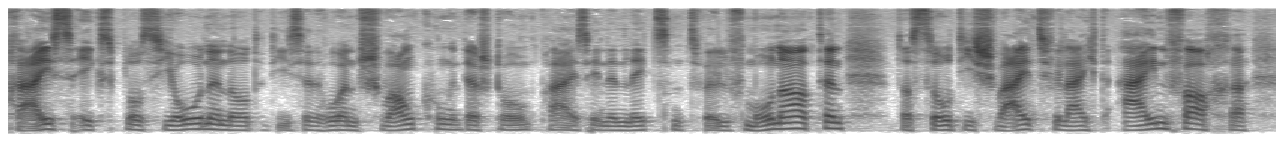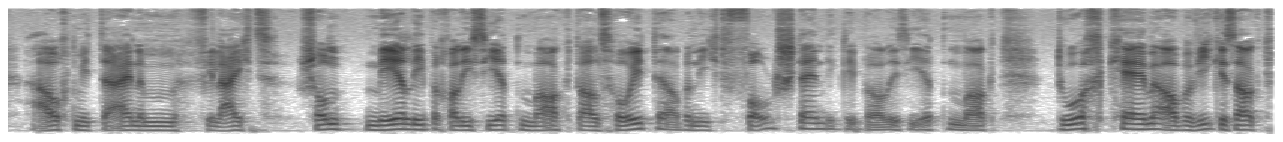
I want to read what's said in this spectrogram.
Preisexplosionen oder diese hohen Schwankungen der Strompreise in den letzten zwölf Monaten, dass so die Schweiz vielleicht einfacher auch mit einem vielleicht schon mehr liberalisierten Markt als heute, aber nicht vollständig liberalisierten Markt durchkäme. Aber wie gesagt,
